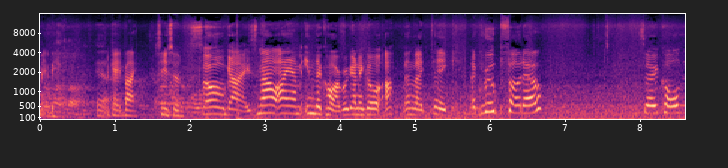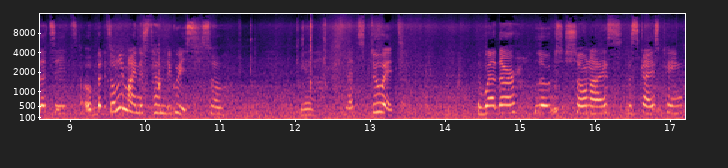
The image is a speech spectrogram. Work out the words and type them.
Maybe. Yeah. Okay, bye. See you soon. So guys, now I am in the car. We're gonna go up and like take a group photo. It's very cold, let's see. It's, oh, but it's only minus 10 degrees, so yeah, let's do it. The weather looks so nice. The sky is pink.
